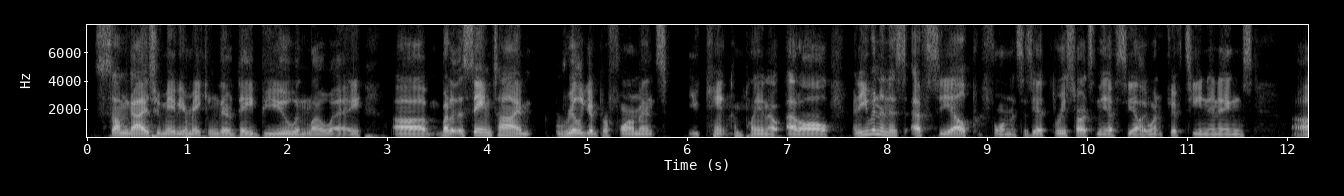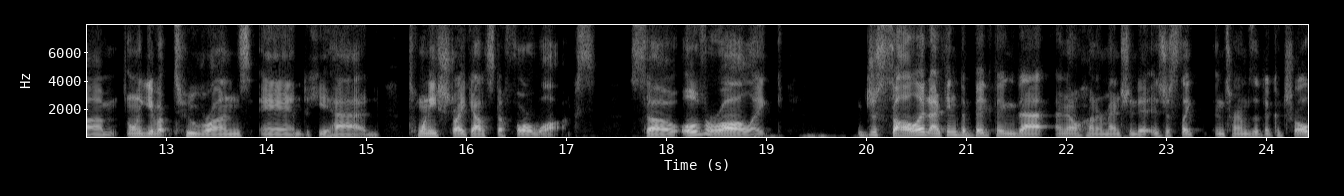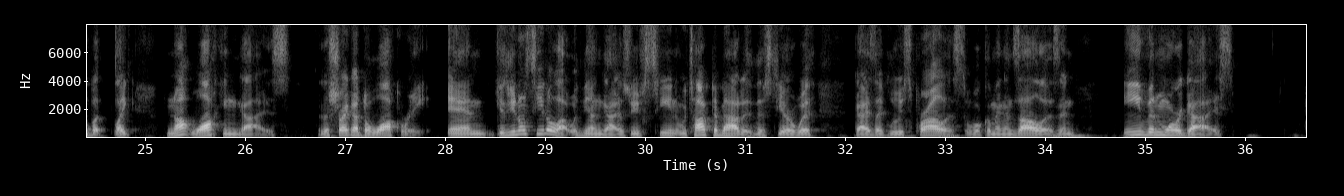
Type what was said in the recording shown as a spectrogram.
some guys who maybe are making their debut in low A. Uh, but at the same time, really good performance. You can't complain at, at all. And even in his FCL performances, he had three starts in the FCL. He went 15 innings, um, only gave up two runs, and he had – 20 strikeouts to four walks. So overall, like just solid. I think the big thing that I know Hunter mentioned it is just like in terms of the control, but like not walking guys, the strikeout to walk rate. And because you don't see it a lot with young guys. We've seen, we talked about it this year with guys like Luis Perales, Wikelman Gonzalez, and even more guys.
